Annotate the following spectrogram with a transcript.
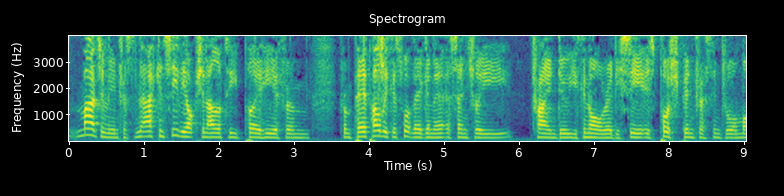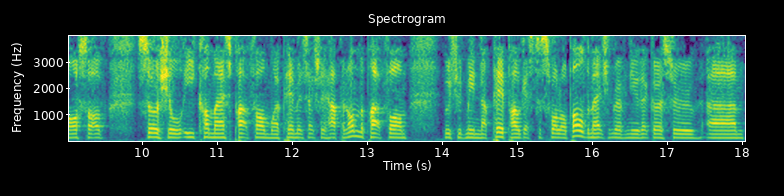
marginally interested. I can see the optionality play here from from PayPal because what they're going to essentially try and do, you can already see it, is push Pinterest into a more sort of social e-commerce platform where payments actually happen on the platform, which would mean that PayPal gets to swallow up all the merchant revenue that goes through. Um,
